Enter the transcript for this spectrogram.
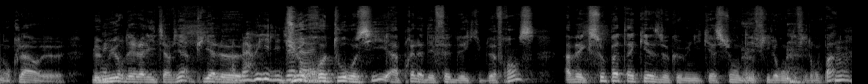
Donc là, euh, le mur des réalités revient. Puis il y a le ah bah dur retour aussi après la défaite de l'équipe de France, avec ce pataquès de communication défileront, défileront pas, mmh.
